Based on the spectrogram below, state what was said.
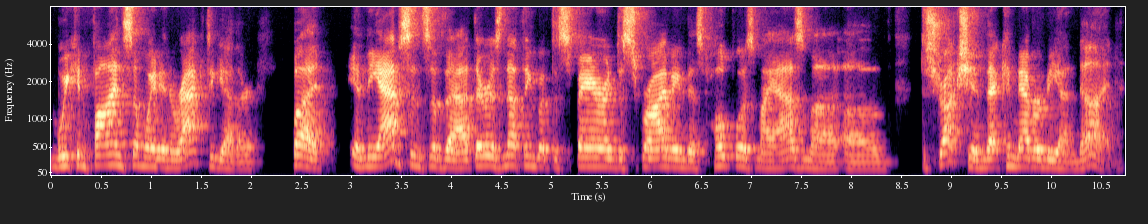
we can find some way to interact together. But in the absence of that, there is nothing but despair and describing this hopeless miasma of destruction that can never be undone.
